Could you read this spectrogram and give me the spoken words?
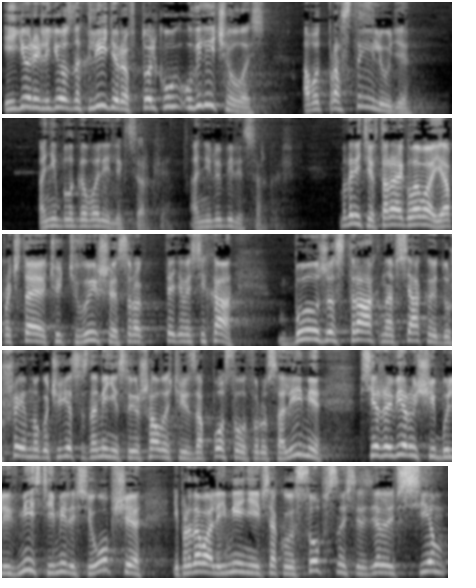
и ее религиозных лидеров только увеличивалось. А вот простые люди, они благоволили к церкви, они любили церковь. Смотрите, вторая глава, я прочитаю чуть выше 43 стиха. «Был же страх на всякой душе, и много чудес и знамений совершалось через апостолов в Иерусалиме. Все же верующие были вместе, имели все общее, и продавали имение и всякую собственность, и сделали всем,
